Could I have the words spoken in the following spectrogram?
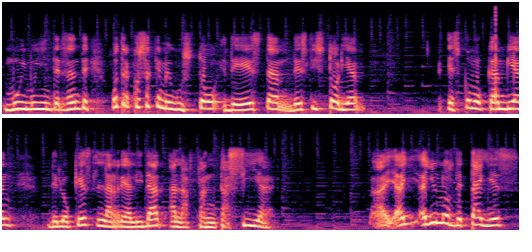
Muy, muy interesante. Otra cosa que me gustó de esta, de esta historia es cómo cambian de lo que es la realidad a la fantasía. Hay, hay, unos detalles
